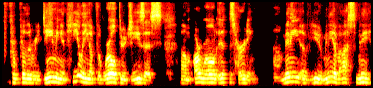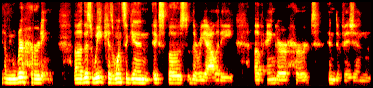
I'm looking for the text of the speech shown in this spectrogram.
for, for the redeeming and healing of the world through jesus um, our world is hurting. Uh, many of you many of us many i mean we're hurting. Uh, this week has once again exposed the reality of anger hurt and division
